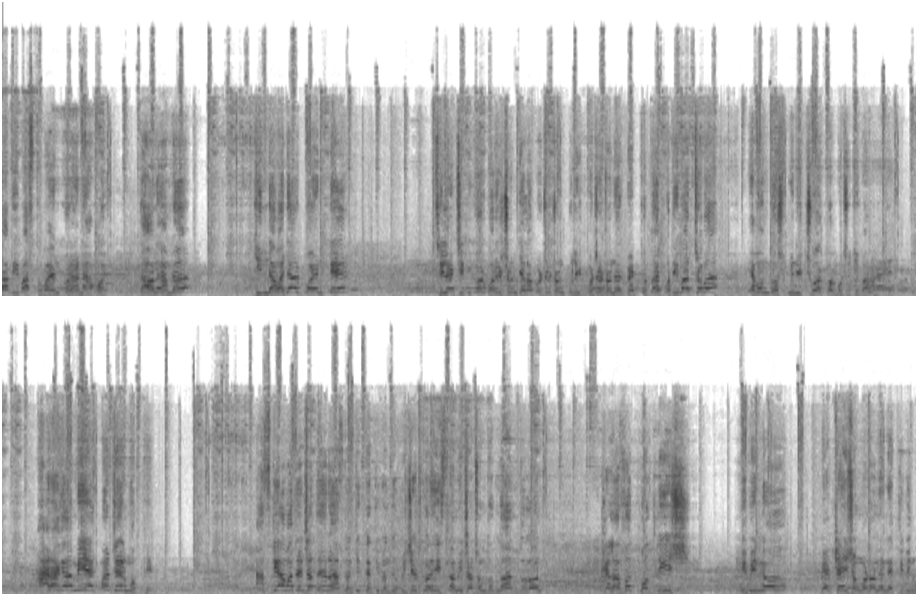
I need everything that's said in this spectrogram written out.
দাবি বাস্তবায়ন করা না হয়, তাহলে আমরা জিন্দাবাজার পয়েন্টে সিলেট সিটি কর্পোরেশন, জেলা প্রশাসন, পুলিশ প্রশাসনের ব্যর্থতায় প্রতিবাদ সভা এবং দশ মিনিট ছোঁয়া কর্মসূচি পালন। আর আগামী এক মাসের মধ্যে আজকে আমাদের সাথে রাজনৈতিক নেতৃবৃন্দ, বিশেষ করে ইসলামী শাসনতন্ত্র আন্দোলন, খেলাফত মজলিস, বিভিন্ন ব্যবসায়ী সংগঠনের নেতৃবৃন্দ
